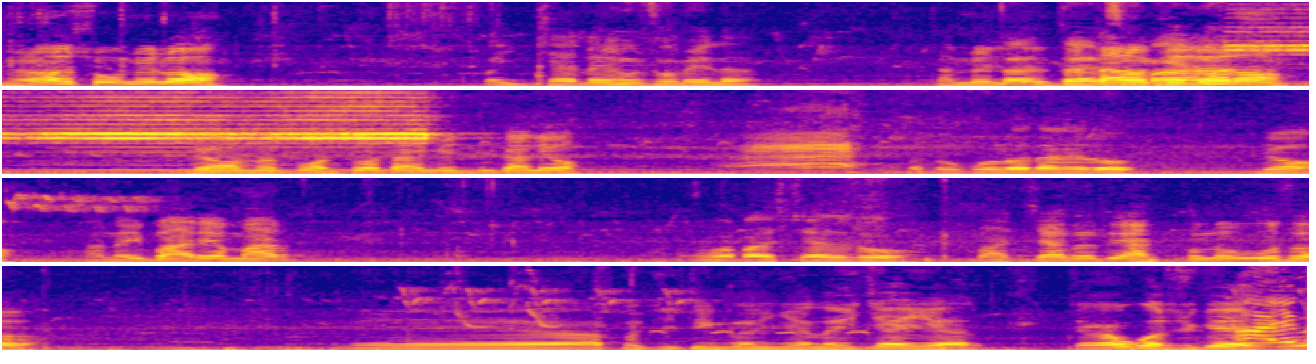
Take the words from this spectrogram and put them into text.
મેળો શું મેલો? પૈસા લઈ હું શું મેલો. તમે તારો લો શું ઘેર? હેડો લ્યો અમે પાંચસો ટાઈમ મેળ લીધા લ્યો. બધું ખોલો તાને તો. લ્યો આ નહીં ભારે માર હવે બાદશાહ તો. બાદશાહ તો તે આખું નવું છે. એ આ તો ચીટિંગ કરી લઈ જાય યાર. તે કરશું કે? આ એમ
